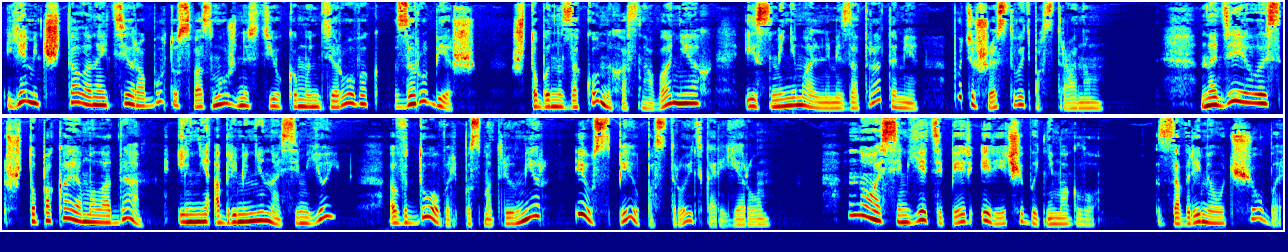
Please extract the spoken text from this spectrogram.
я мечтала найти работу с возможностью командировок за рубеж, чтобы на законных основаниях и с минимальными затратами путешествовать по странам. Надеялась, что пока я молода и не обременена семьей, вдоволь посмотрю мир и успею построить карьеру. Но о семье теперь и речи быть не могло. За время учебы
